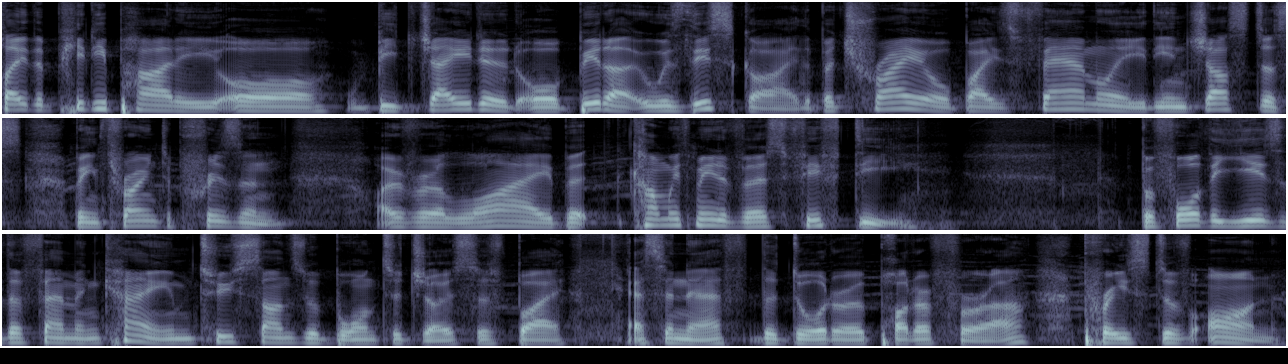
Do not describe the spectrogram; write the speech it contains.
play the pity party or be jaded or bitter, it was this guy the betrayal by his family, the injustice, being thrown to prison over a lie. But come with me to verse 50. Before the years of the famine came, two sons were born to Joseph by Asenath, the daughter of Potiphar, priest of On.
